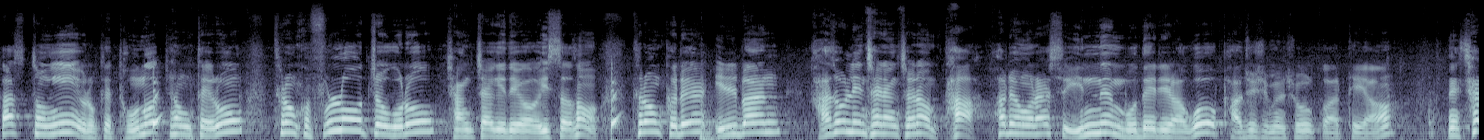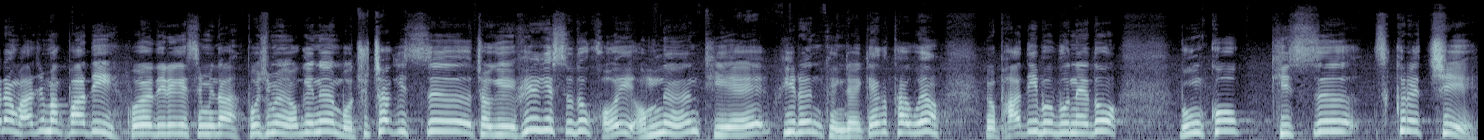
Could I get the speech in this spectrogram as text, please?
가스통이 이렇게 도넛 형태로 트렁크 플로어 쪽으로 장착이 되어 있어서 트렁크를 일반 가솔린 차량처럼 다 활용을 할 수 있는 모델이라고 봐주시면 좋을 것 같아요. 네, 차량 마지막 바디 보여드리겠습니다. 보시면 여기는 뭐 주차 기스, 저기 휠 기스도 거의 없는 뒤에 휠은 굉장히 깨끗하고요. 바디 부분에도 문콕, 기스, 스크래치,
